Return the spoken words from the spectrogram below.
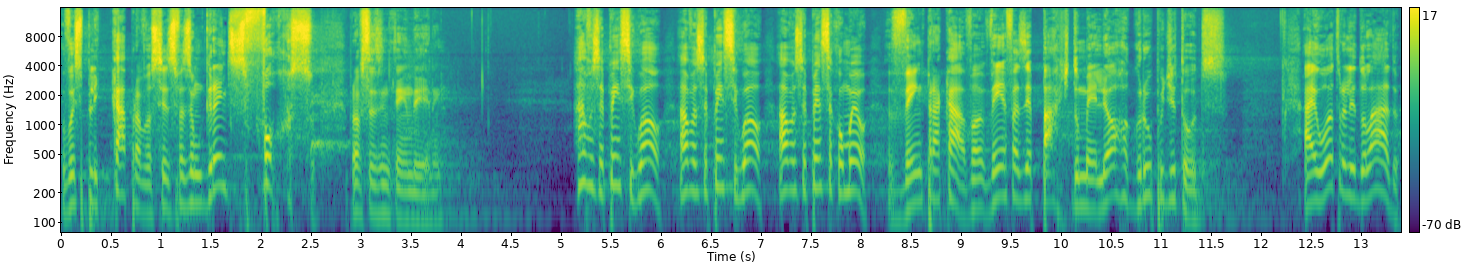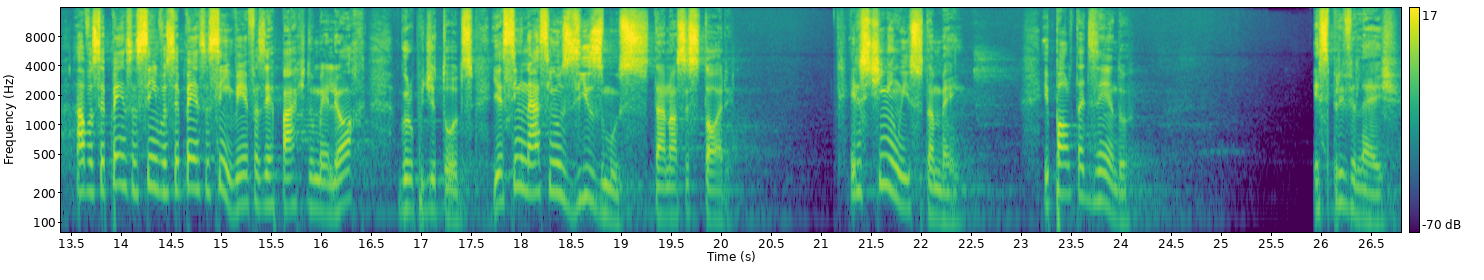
Eu vou explicar para vocês, fazer um grande esforço para vocês entenderem. Ah, você pensa igual? Ah, você pensa igual? Ah, você pensa como eu? Vem para cá, venha fazer parte do melhor grupo de todos. Aí o outro ali do lado, ah, você pensa assim, você pensa assim, venha fazer parte do melhor grupo de todos. E assim nascem os ismos da nossa história. Eles tinham isso também. E Paulo está dizendo: esse privilégio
